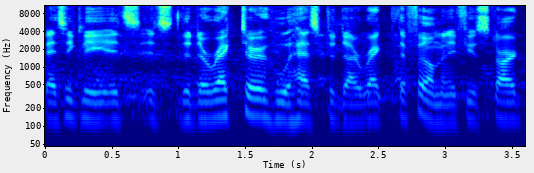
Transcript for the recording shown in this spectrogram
Basically, it's, it's the director who has to direct the film. And if you start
